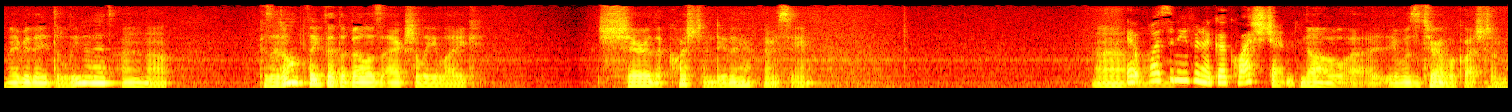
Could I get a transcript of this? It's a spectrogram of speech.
maybe they deleted it. I don't know. Because I don't think that the Bellas actually like share the question, do they? Let me see. Uh, It wasn't even a good question. No, uh, it was a terrible question.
